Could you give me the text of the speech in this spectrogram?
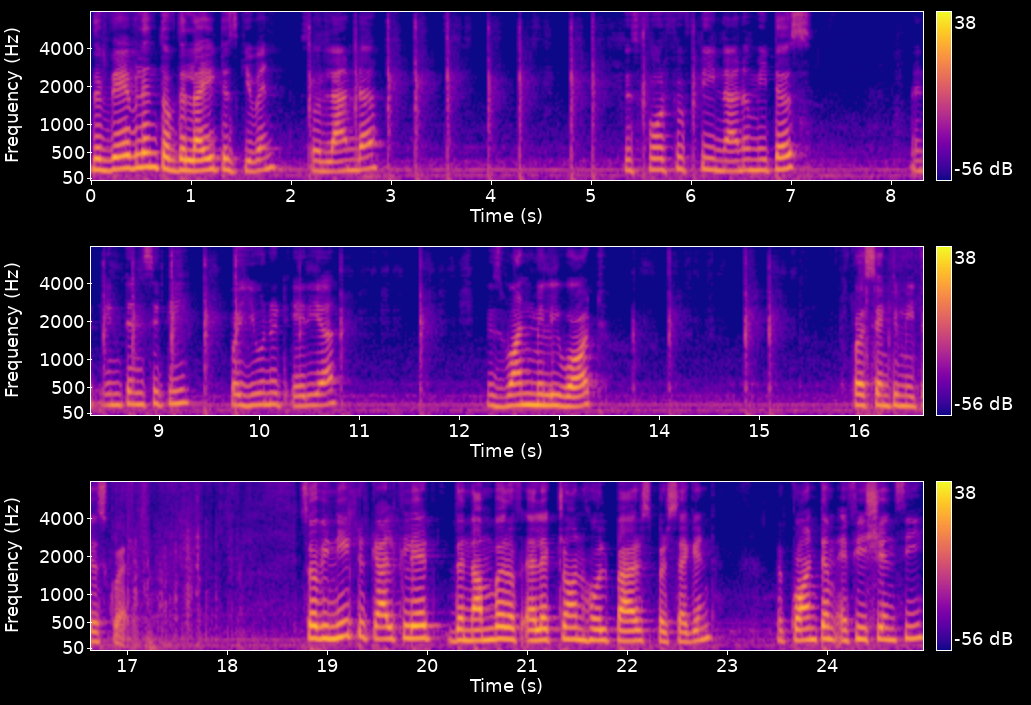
The wavelength of the light is given. So, lambda is 450 nanometers and intensity per unit area is 1 milliwatt per centimeter square. So, we need to calculate the number of electron hole pairs per second, the quantum efficiency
